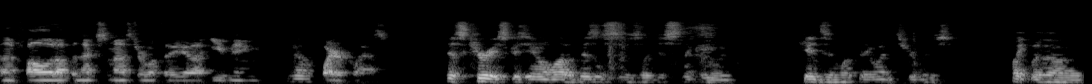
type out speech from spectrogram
and then follow it up the next semester with a uh, evening Yeah. fire class. Just curious, because you know, a lot of businesses are just thinking with kids and what they went through is like with a,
